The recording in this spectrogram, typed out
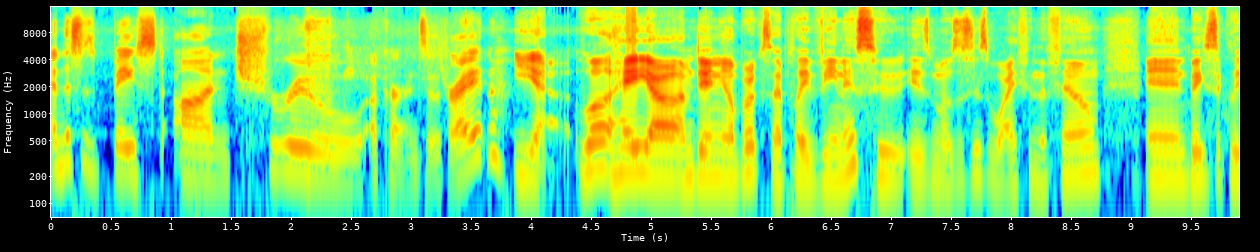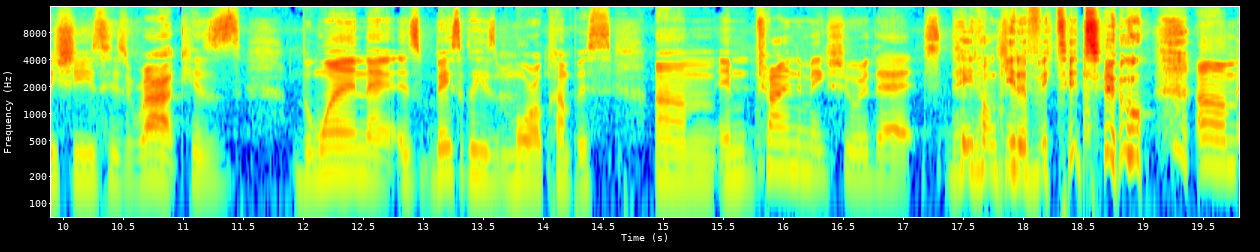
And this is based on true occurrences, right? Yeah. Well, hey y'all, I'm Danielle Brooks. I play Venus, who is Moses' wife in the film, and basically she's his rock, his the one that is basically his moral compass, um, and trying to make sure that they don't get evicted too. Um,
